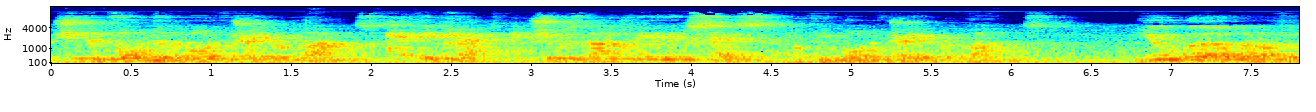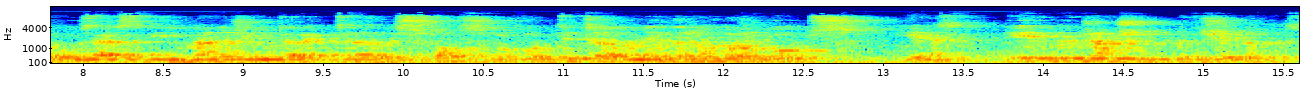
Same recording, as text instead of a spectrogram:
She conformed to the Board of Trade requirements. In fact, she was largely in excess of the Board of Trade requirements. You were one of those as the managing director responsible for determining the number of boats. Yes, in conjunction with the shipbuilders.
